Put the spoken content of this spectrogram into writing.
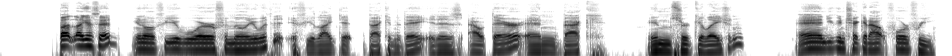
But like I said, you know, if you were familiar with it, if you liked it back in the day, it is out there and back in circulation. And you can check it out for free.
